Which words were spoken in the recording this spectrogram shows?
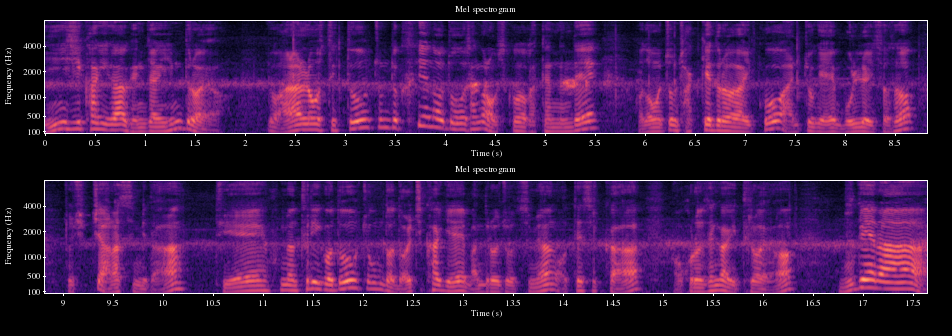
인식하기가 굉장히 힘들어요. 요 아날로그 스틱도 좀 더 크게 넣어도 상관없을 것 같았는데 어, 너무 좀 작게 들어가 있고 안쪽에 몰려 있어서 좀 쉽지 않았습니다. 뒤에 후면 트리거도 조금 더 널찍하게 만들어 줬으면 어땠을까 어, 그런 생각이 들어요. 무게나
